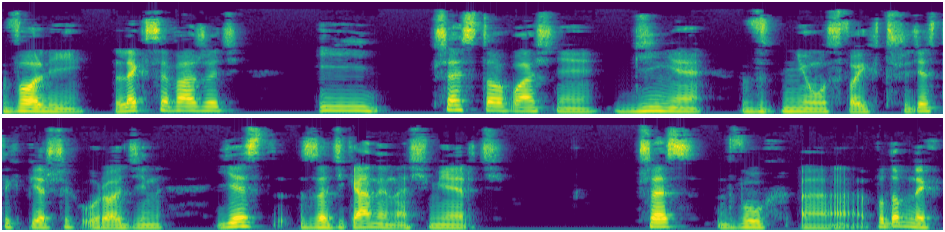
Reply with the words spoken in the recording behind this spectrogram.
woli lekceważyć i przez to właśnie ginie w dniu swoich 31 urodzin jest zadzikany na śmierć przez dwóch e, podobnych,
